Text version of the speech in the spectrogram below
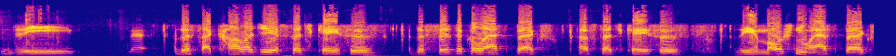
the the psychology of such cases, the physical aspects of such cases, the emotional aspects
